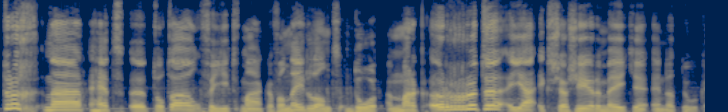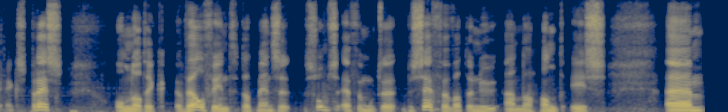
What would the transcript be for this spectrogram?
Terug naar het uh, totaal failliet maken van Nederland door Mark Rutte. Ja, ik chargeer een beetje en dat doe ik expres. Omdat ik wel vind dat mensen soms even moeten beseffen wat er nu aan de hand is. Um,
